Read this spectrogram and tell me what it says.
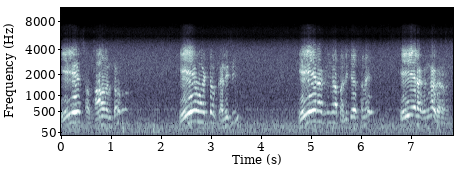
ఏ స్వభావంతో ఏ వాటితో కలిసి ఏ రకంగా పనిచేస్తున్నాయి ఏ ఏ రకంగా విరమిస్తున్నాయి.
